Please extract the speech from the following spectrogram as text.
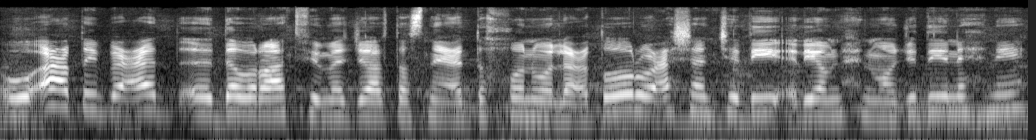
وأعطي بعد دورات في مجال تصنيع الدخون والعطور. وعشان كذي اليوم نحن موجودين هنا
